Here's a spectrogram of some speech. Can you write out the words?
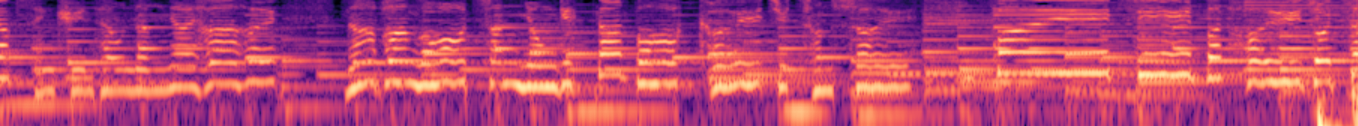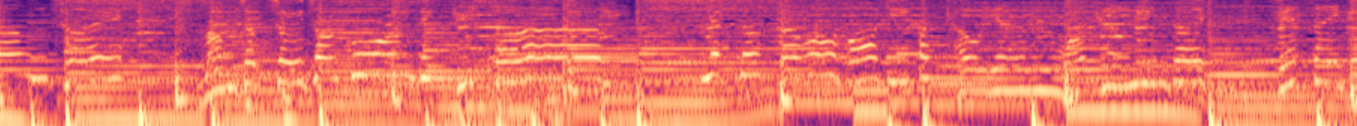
握成拳头能挨下去，哪怕我阵容亦单薄，拒绝沉睡，挥之不去再争取，淋着最壮观的雨水。一双手可以不求人，顽强面对这世界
